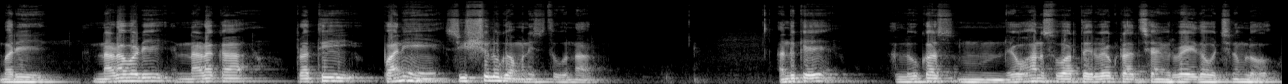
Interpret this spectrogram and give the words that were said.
మరి నడవడి నడక ప్రతి పని శిష్యులు గమనిస్తూ ఉన్నారు. అందుకే లూకాస్ వ్యవహాన సువార్త ఇరవై ఒకటో అధ్యాయం ఇరవై ఐదో వచనంలో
